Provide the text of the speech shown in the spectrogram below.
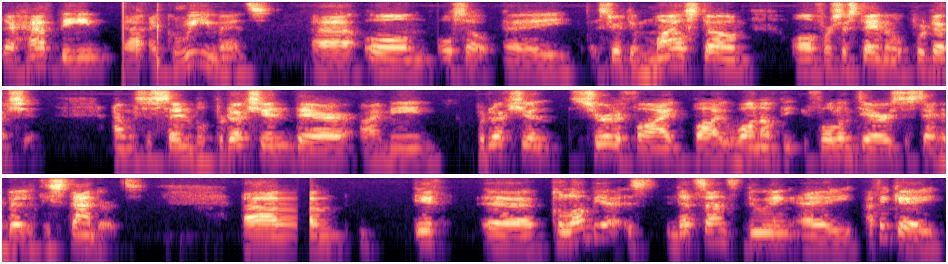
there have been uh, agreements uh, on also a certain milestone for sustainable production. And with sustainable production, there I mean production certified by one of the voluntary sustainability standards. Um, if uh, Colombia is, in that sense, doing a, I think, a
